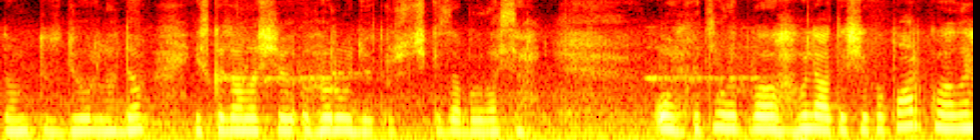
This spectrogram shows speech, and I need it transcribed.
там то здерла, да? І сказала, що груддю трошечки забилася. Ой, хотіли погуляти ще по парку, але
